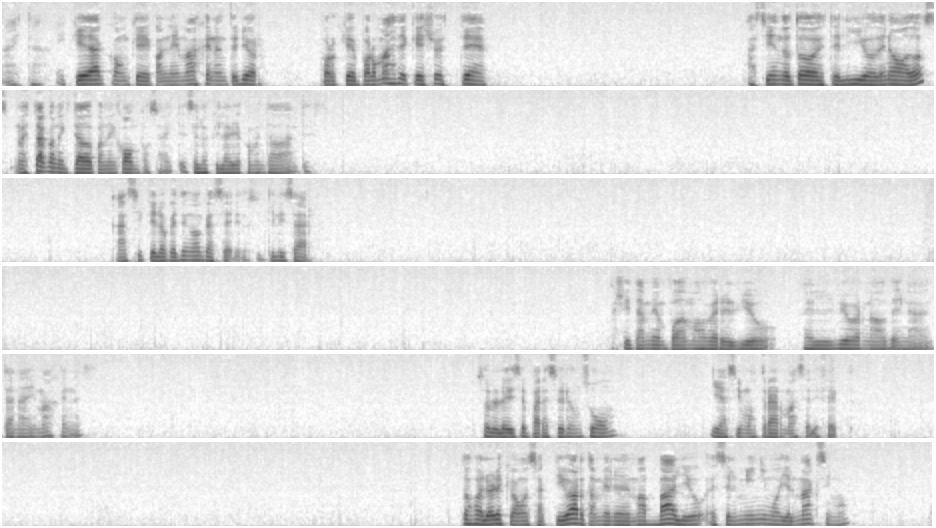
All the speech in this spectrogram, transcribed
Ahí está. Y queda con que con la imagen anterior. Porque por más de que yo esté haciendo todo este lío de nodos, no está conectado con el composite. Eso es lo que le había comentado antes. Así que lo que tengo que hacer es utilizar Allí también podemos ver el view el viewer node en la ventana de imágenes. Solo le dice para hacer un zoom y así mostrar más el efecto. Dos valores que vamos a activar también en el map value es el mínimo y el máximo.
